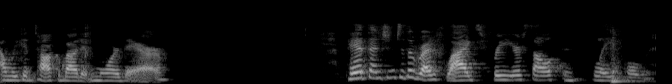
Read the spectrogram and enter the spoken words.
And we can talk about it more there. Pay attention to the red flags, free yourself, and playfulness.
